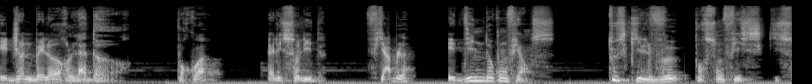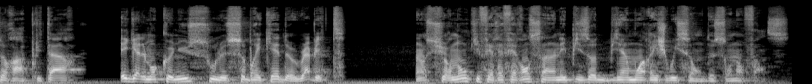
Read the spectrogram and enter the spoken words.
Et John Baylor l'adore. Pourquoi? Elle est solide, fiable et digne de confiance. Tout ce qu'il veut pour son fils, qui sera plus tard également connu sous le sobriquet de Rabbit, un surnom qui fait référence à un épisode bien moins réjouissant de son enfance.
